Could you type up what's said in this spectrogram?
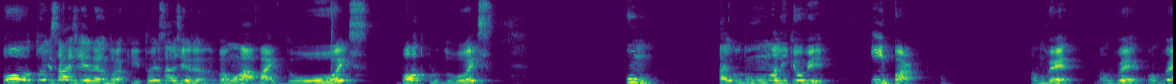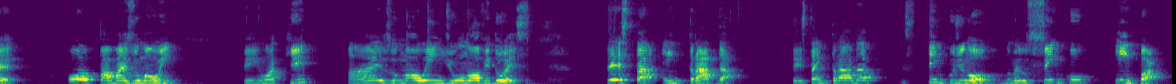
Tô, tô exagerando aqui, tô exagerando. Vamos lá, vai. 2. Volto pro 2. 1. Saiu no 1 ali que eu vi. Ímpar. Vamos ver, vamos ver, vamos ver. Opa, mais uma win. Venho aqui. Mais uma win de 192. Sexta entrada. Sexta entrada. 5 de novo. Número 5, ímpar.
